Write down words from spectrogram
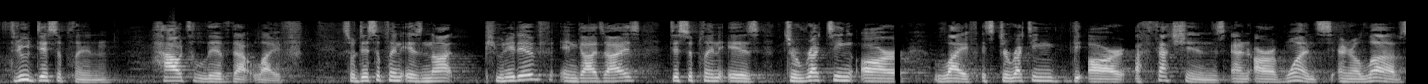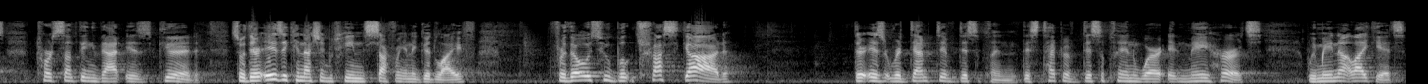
through discipline how to live that life. So discipline is not punitive in God's eyes. Discipline is directing our life. It's directing the, our affections and our wants and our loves towards something that is good. So there is a connection between suffering and a good life. For those who trust God, there is redemptive discipline. This type of discipline where it may hurt, we may not like it,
